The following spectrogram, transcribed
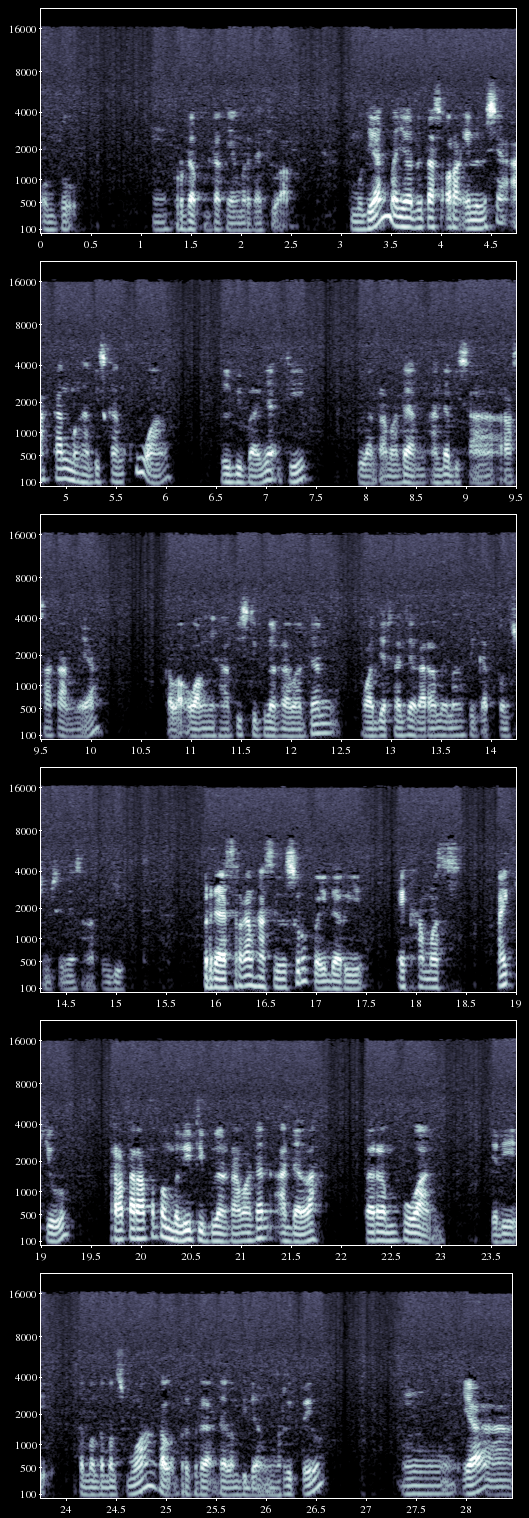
untuk um, produk-produk yang mereka jual. Kemudian mayoritas orang Indonesia akan menghabiskan uang lebih banyak di bulan Ramadan. Anda bisa rasakan ya. Kalau uangnya habis di bulan Ramadan, wajar saja karena memang tingkat konsumsinya sangat tinggi. Berdasarkan hasil survei dari e-commerce IQ, rata-rata pembeli di bulan Ramadan adalah perempuan. Jadi teman-teman semua kalau bergerak dalam bidang retail, hmm, ya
